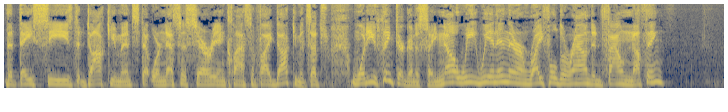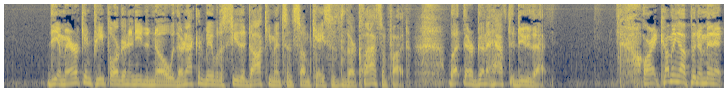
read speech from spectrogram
that they seized documents that were necessary and classified documents. That's what do you think they're going to say? No, we went in there and rifled around and found nothing. The American people are going to need to know they're not going to be able to see the documents in some cases that they're classified, but they're going to have to do that. All right, coming up in a minute,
